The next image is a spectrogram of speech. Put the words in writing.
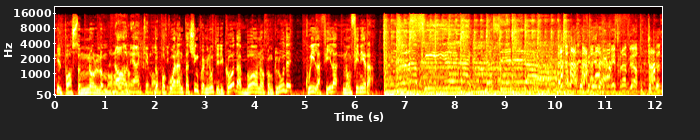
il posto non lo mollano. No, neanche morti. Dopo 45 minuti di coda, Bono conclude: qui la fila non finirà. È proprio non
